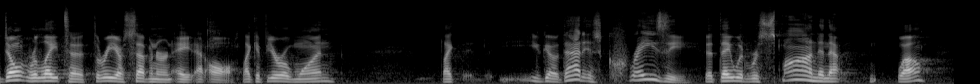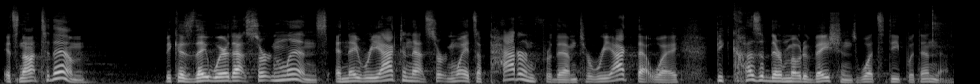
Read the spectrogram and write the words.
don't relate to three or seven or an eight at all, like if you're a one, like you go, that is crazy that they would respond in that. Well, it's not to them because they wear that certain lens and they react in that certain way. It's a pattern for them to react that way because of their motivations, what's deep within them.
